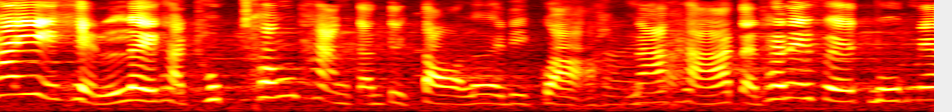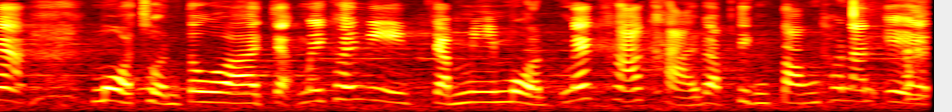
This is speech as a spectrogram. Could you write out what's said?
ให้เห็นเลยค่ะ ทุกช่องทางการติดต่อเลยดีกว่าใช่ค่ะนะคะ แต่ถ้าใน Facebook เนี่ยโหมดส่วนตัวจะไม่ค่อยมีจะมีโหมดแม่ค้าขายแบบติงตองเท่านั้นเอง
